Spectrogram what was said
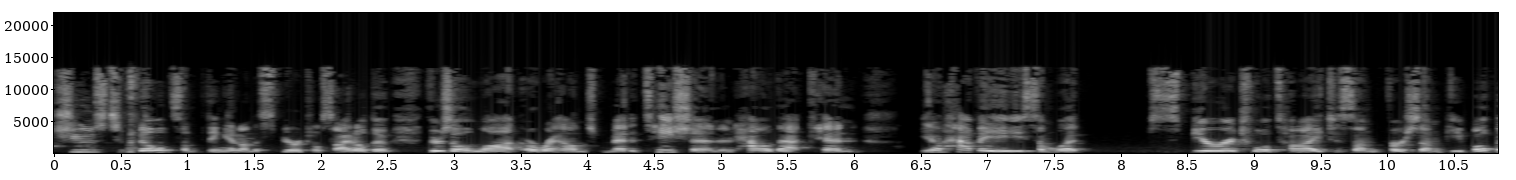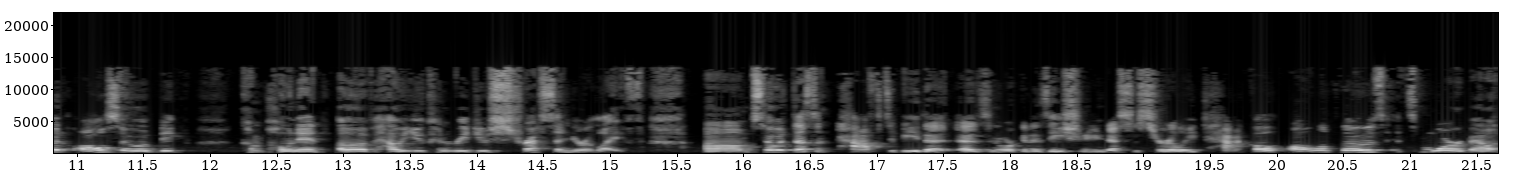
choose to build something in on the spiritual side although there's a lot around meditation and how that can you know have a somewhat spiritual tie to some for some people but also a big component of how you can reduce stress in your life. Um, so it doesn't have to be that as an organization you necessarily tackle all of those. It's more about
